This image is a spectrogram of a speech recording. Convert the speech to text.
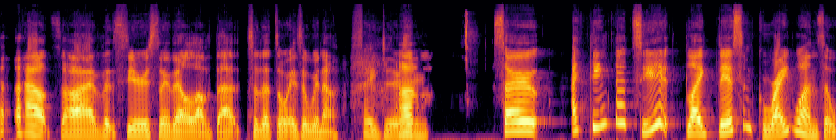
outside, but seriously, they'll love that. So that's always a winner. They do. Um, so I think that's it. Like, there's some great ones that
